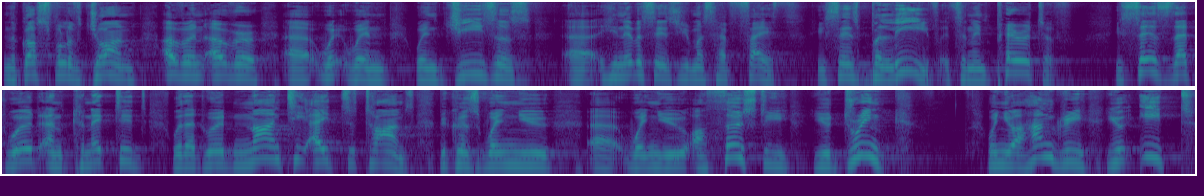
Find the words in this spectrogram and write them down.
In the Gospel of John, over and over, uh, when, when Jesus, uh, he never says you must have faith. He says believe. It's an imperative. He says that word and connected with that word 98 times because when you, uh, when you are thirsty, you drink. When you are hungry, you eat.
